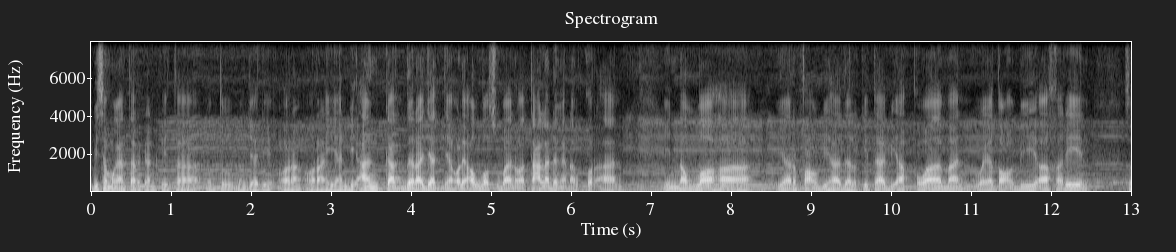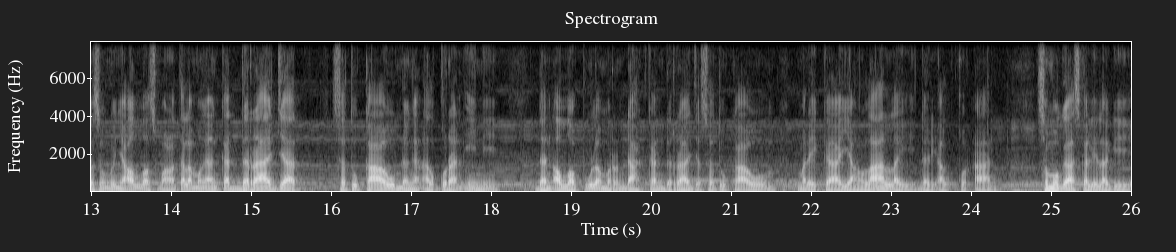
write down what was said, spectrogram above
bisa mengantarkan kita untuk menjadi orang-orang yang diangkat derajatnya oleh Allah Subhanahu wa taala dengan Al-Qur'an. Innallaha yarfa'u bihadzal kitabi aqwaman wa yad'u bihi akharin. Sesungguhnya Allah Subhanahu wa taala mengangkat derajat satu kaum dengan Al-Qur'an ini dan Allah pula merendahkan derajat satu kaum mereka yang lalai dari Al-Qur'an. Semoga sekali lagi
